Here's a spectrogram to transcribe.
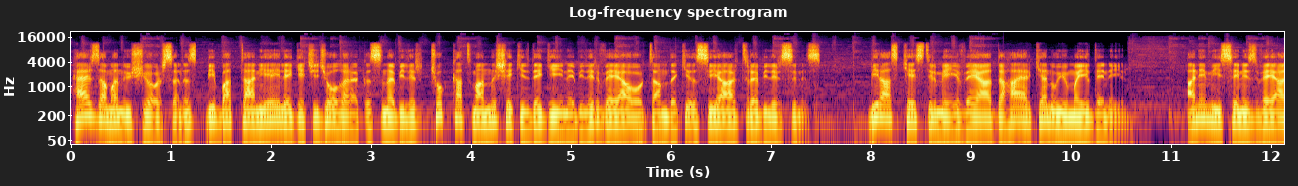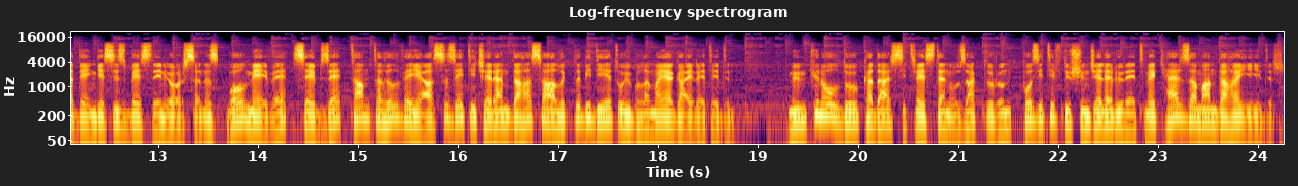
Her zaman üşüyorsanız, bir battaniye ile geçici olarak ısınabilir, çok katmanlı şekilde giyinebilir veya ortamdaki ısıyı artırabilirsiniz. Biraz kestirmeyi veya daha erken uyumayı deneyin. Anemiyseniz veya dengesiz besleniyorsanız, bol meyve, sebze, tam tahıl ve yağsız et içeren daha sağlıklı bir diyet uygulamaya gayret edin. Mümkün olduğu kadar stresten uzak durun, pozitif düşünceler üretmek her zaman daha iyidir.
